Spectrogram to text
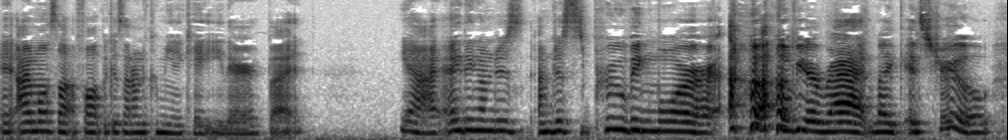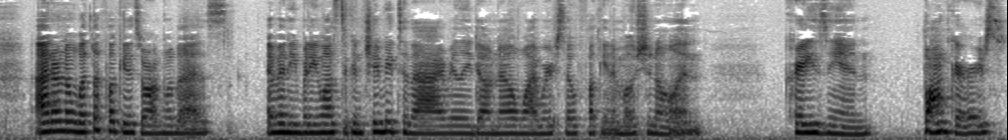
I'm also at fault because I don't communicate either, but yeah, I, I think I'm just I'm just proving more of your rat. Like it's true. I don't know what the fuck is wrong with us. if anybody wants to contribute to that, I really don't know why we're so fucking emotional and crazy and bonkers.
